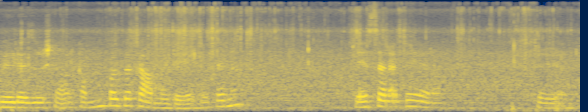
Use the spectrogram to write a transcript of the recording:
వీడియో చూసిన వాళ్ళు కంపల్సరీ కామెంట్ చేయాలి ఓకేనా? చేస్తారా? చేయరా? చేయండి.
